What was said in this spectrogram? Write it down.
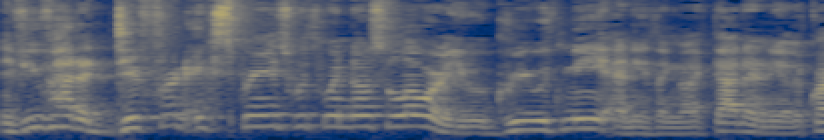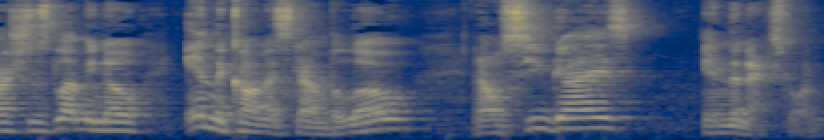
If you've had a different experience with Windows Hello or you agree with me, anything like that, any other questions, let me know in the comments down below. And I'll see you guys in the next one.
